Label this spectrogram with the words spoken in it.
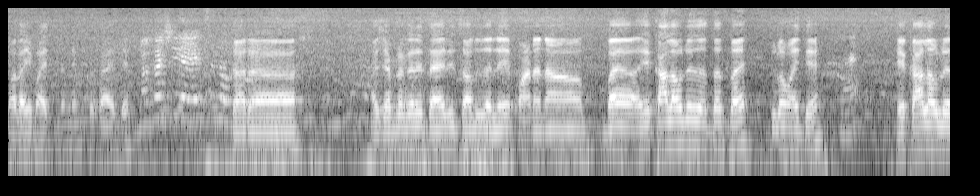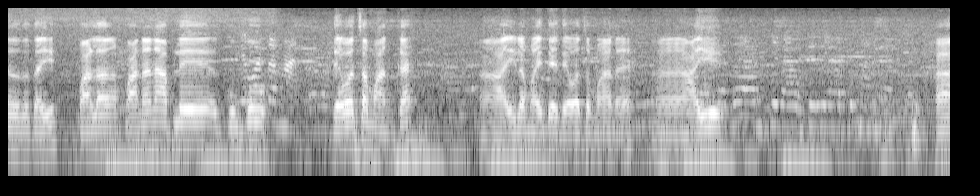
मलाही माहीत नाही नेमकं काय ते. तर अशा प्रकारे तयारी चालू झाली. आहे पानांना बाय हे का लावले जातात बाय? तुला माहिती आहे? हे का लावले जातात आई? पाला पानांना आपले कुंकू देवाचा मान. काय? आईला माहिती आहे देवाचा मान आहे. आई हा.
